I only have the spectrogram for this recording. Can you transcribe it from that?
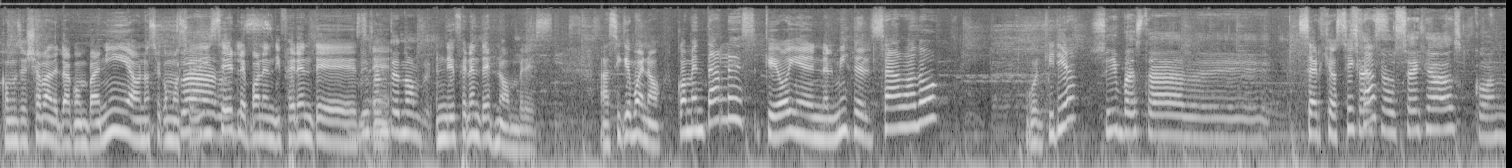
¿cómo se llama? De la compañía o no sé cómo Claro. se dice, le ponen diferentes, Diferentes nombres. diferentes nombres. Así que bueno, comentarles que hoy en el Miss del sábado, Walkiria, Sí, va a estar eh, Sergio Cejas, Sergio Cejas, con,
